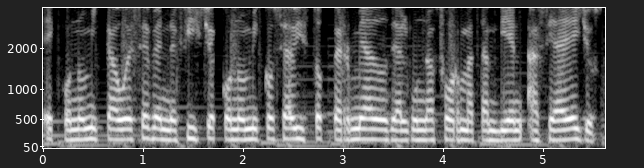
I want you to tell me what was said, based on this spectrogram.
económica o ese beneficio económico se ha visto permeado de alguna forma también hacia ellos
